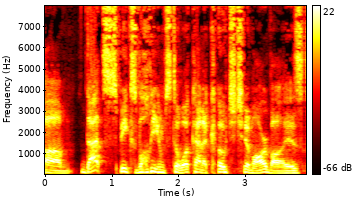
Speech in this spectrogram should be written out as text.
um, that speaks volumes to what kind of coach Jim Harbaugh is.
